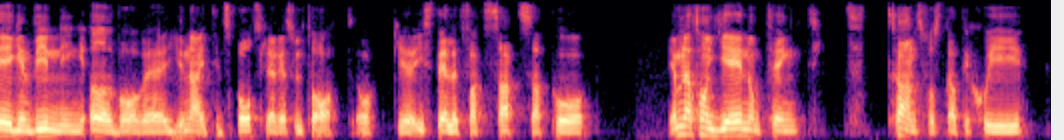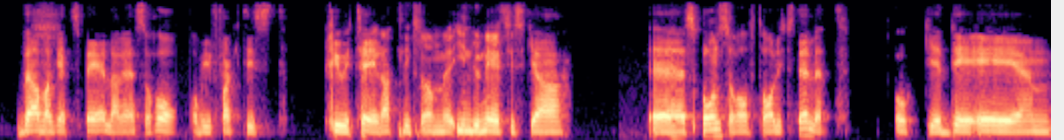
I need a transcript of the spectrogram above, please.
egen vinning över eh, Uniteds sportsliga resultat och eh, istället för att satsa på jag menar, att ha en genomtänkt transferstrategi, värva rätt spelare så har vi faktiskt prioriterat liksom indonesiska eh, sponsoravtal istället. Och eh, det är,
